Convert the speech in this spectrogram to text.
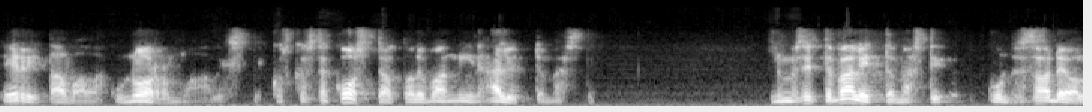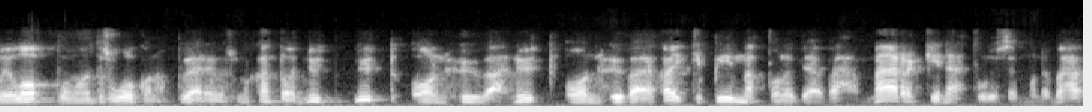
eri tavalla kuin normaalisti, koska sitä kosteutta oli vaan niin älyttömästi. Niin mä sitten välittömästi, kun se sade oli loppu, mä olin ulkona pyörimässä, mä katsoin, että nyt, nyt on hyvä, nyt on hyvä. Ja kaikki pinnat oli vielä vähän märkinä, tuli semmoinen vähän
